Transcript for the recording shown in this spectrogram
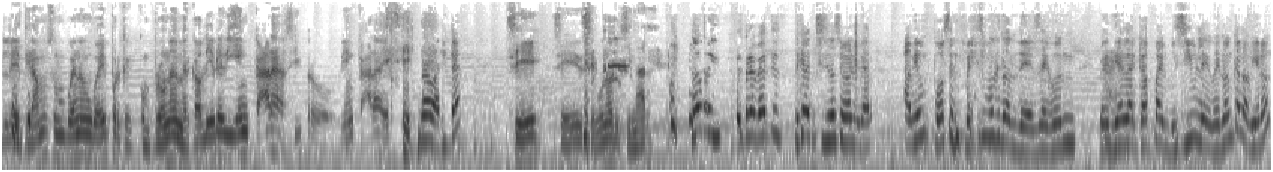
le tiramos un bueno a un güey porque compró una de Mercado Libre bien cara, sí, pero bien cara. Eh. ¿Una varita? Sí, sí, según original. no, güey, espérame, antes, déjame si no se me va a olvidar. Había un post en Facebook donde según vendían la capa invisible, güey, ¿nunca lo vieron?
